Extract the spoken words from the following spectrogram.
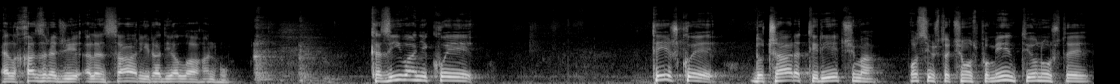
el Hazređi el Ensari radijallahu anhu. Kazivanje koje teško je dočarati riječima, osim što ćemo spomenuti ono što je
